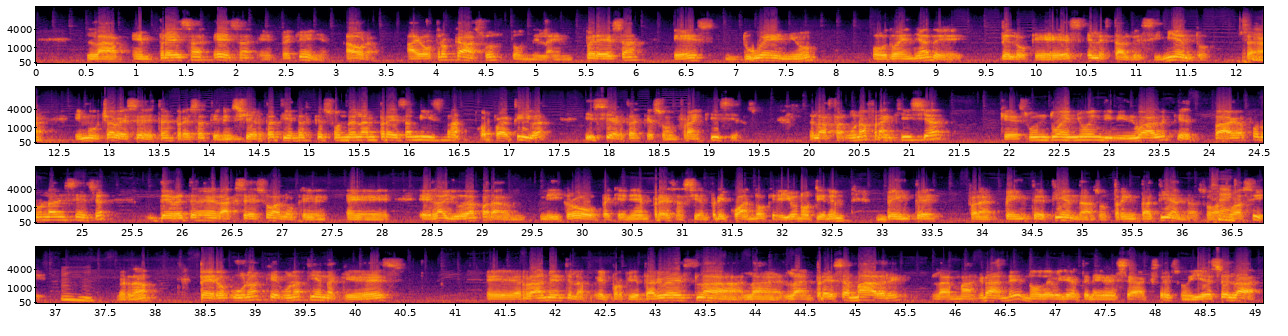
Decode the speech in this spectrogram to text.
La empresa esa es pequeña. Ahora, hay otros casos donde la empresa es dueño o dueña de de lo que es el establecimiento. O sea, y muchas veces estas empresas tienen ciertas tiendas que son de la empresa misma, corporativa, y ciertas que son franquicias. una franquicia que es un dueño individual que paga por una licencia, debe tener acceso a lo que eh, es la ayuda para micro o pequeña empresas, siempre y cuando que ellos no tienen 20, 20 tiendas o 30 tiendas o algo así, ¿verdad? Pero una, que, una tienda que es eh, realmente el propietario es la, la, empresa madre, la más grande, no debería tener ese acceso. Y esa es la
